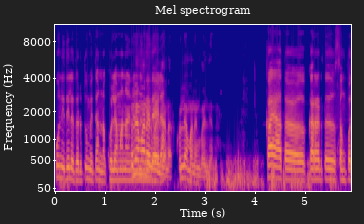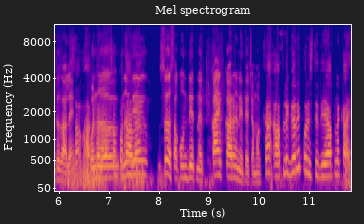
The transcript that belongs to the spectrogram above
कोणी दिले तर तुम्ही त्यांना खुल्या मनाने खुल्या मनाने बैल द्यायला? देणार खुल्या मनाने बैल देणार. काय आता करार तर संपतच आलाय हा, पण करार संपत आला. नंदी सहसा कोण देत नाहीत? काय कारण आहे त्याच्या मग काय आपली गरीब परिस्थिती आहे आपलं काय?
